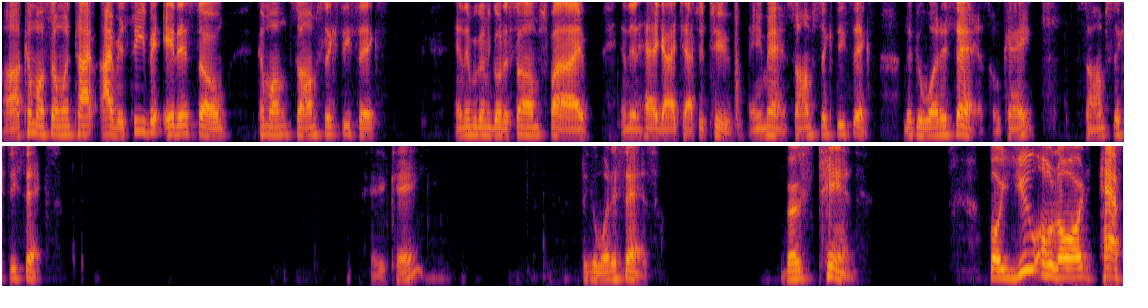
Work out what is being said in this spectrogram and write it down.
Uh, come on, someone type, I receive it. It is so. Come on, Psalm 66. And then we're going to go to Psalms 5 and then Haggai chapter 2. Amen. Psalm 66. Look at what it says. Okay. Psalm 66. Okay. Look at what it says. Verse 10 For you, O Lord, have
